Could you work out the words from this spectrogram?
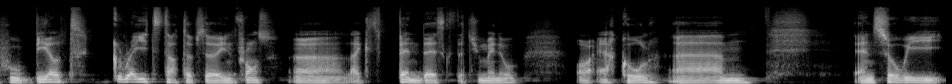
who built great startups uh, in France, uh, like Spendesk that you may know, or Aircall. Um, and so we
